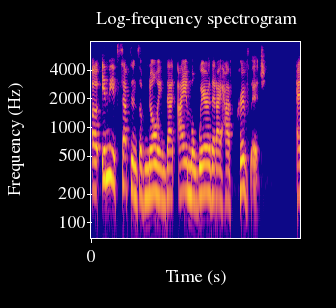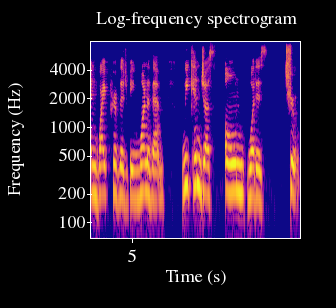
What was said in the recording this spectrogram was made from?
uh, in the acceptance of knowing that I am aware that I have privilege, and white privilege being one of them, we can just own what is true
